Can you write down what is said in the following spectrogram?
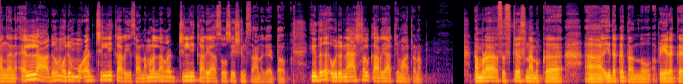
അങ്ങനെ എല്ലാവരും ഒരു റെഡ് ചില്ലി കറീസാണ് നമ്മളെല്ലാം റെഡ് ചില്ലി കറി അസോസിയേഷൻസ് ആണ് കേട്ടോ. ഇത് ഒരു നാഷണൽ കറിയാക്കി മാറ്റണം. നമ്മുടെ സിസ്റ്റേഴ്സ് നമുക്ക് ഇതൊക്കെ തന്നു. പേരൊക്കെ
